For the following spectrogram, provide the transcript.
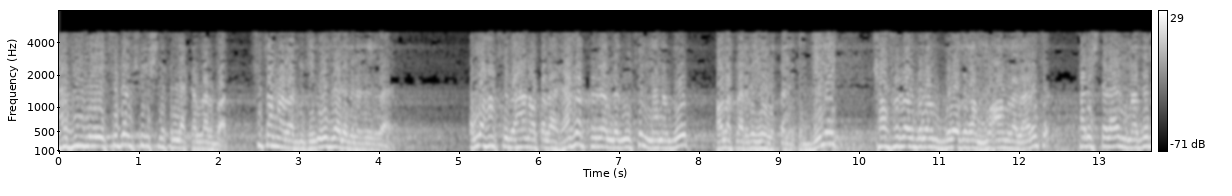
madinaga kelib ham shu ishni qilayotganlar bor. Shu tomonlarniki o'zlari bilan o'zlari. Alloh subhanaa taolo g'azab qilganligi uchun mana bu holatlarga yo'liqqan ekan. Demak kofirlar bilan bo'ladigan muomalalari farishtalar nimadir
